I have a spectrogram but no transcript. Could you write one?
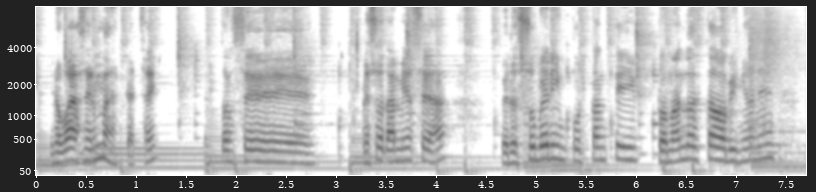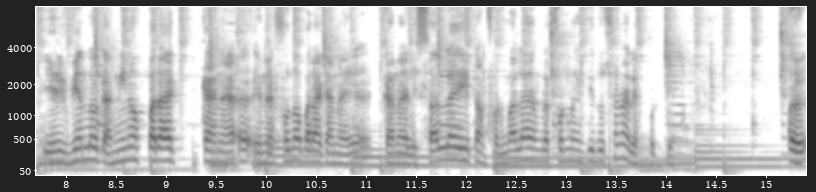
y no puede hacer más, ¿cachai? Entonces, eso también se da, pero es súper importante ir tomando estas opiniones ir viendo caminos para, en el fondo, para cana- canalizarlas y transformarlas en reformas institucionales, porque eh,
